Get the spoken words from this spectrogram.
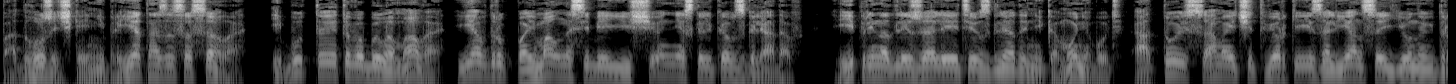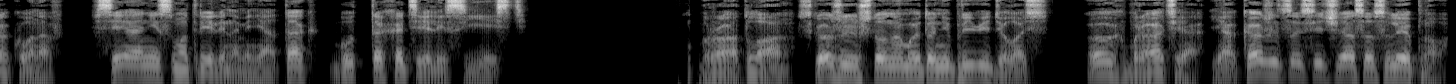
Под ложечкой неприятно засосало, и будто этого было мало, я вдруг поймал на себе еще несколько взглядов. И принадлежали эти взгляды не кому-нибудь, а той самой четверке из Альянса юных драконов. Все они смотрели на меня так, будто хотели съесть. «Брат Лан, скажи, что нам это не привиделось». «Ах, братья, я, кажется, сейчас ослепну.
